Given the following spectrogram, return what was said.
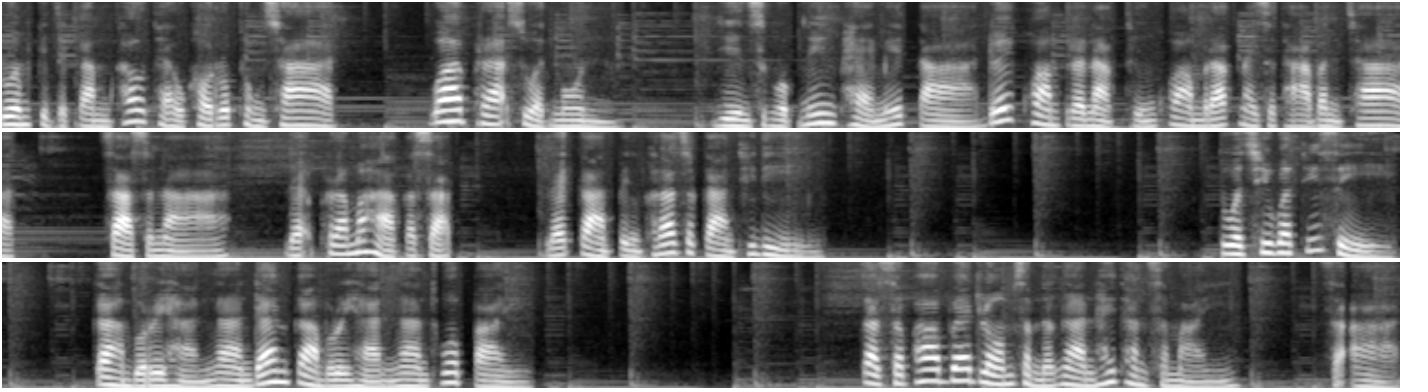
รวมกิจกรรมเข้าแถวเคารพธงชาติไหว้พระสวดมนต์ ยืนสงบนิ่งแผ่เมตตาด้วยความตระหนักถึงความรักในสถาบันชาติ ศาสนา และพระมหากษัตริย์ และการเป็นข้าราชการที่ดี ตัวชี้วัดที่ 4 การบริหารงานด้านการบริหารงานทั่วไป จัดสภาพแวดล้อมสำนักงานให้ทันสมัย สะอาด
